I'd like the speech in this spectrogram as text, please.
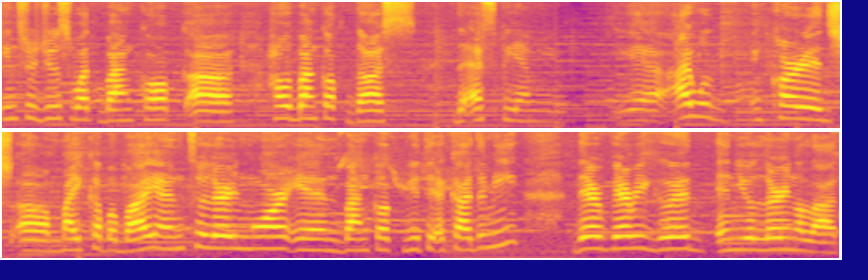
introduce what Bangkok, uh, how Bangkok does the SPMU. Yeah, I would encourage uh, my kababayan to learn more in Bangkok Beauty Academy. They're very good and you'll learn a lot.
